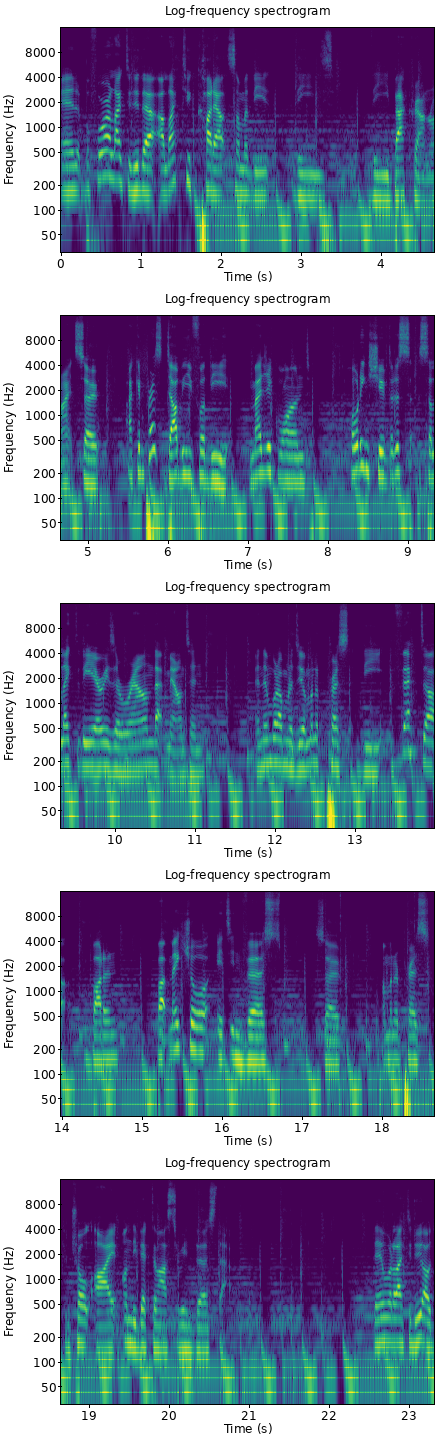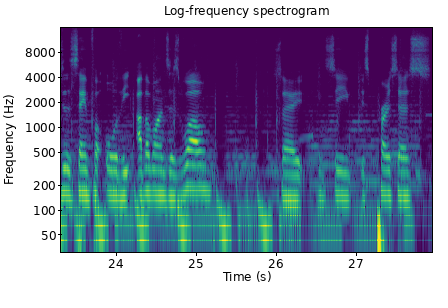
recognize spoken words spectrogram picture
And before I like to do that, I like to cut out some of the, these, the background, right? So I can press W for the magic wand, holding shift, I just select the areas around that mountain. And then what I'm to do, I'm going to press the vector button, but make sure it's inverse. So I'm going to press Control I on the vector mask to inverse that. Then what I like to do, I'll do the same for all the other ones as well. So you can see this process.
